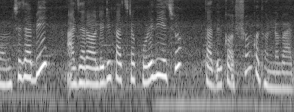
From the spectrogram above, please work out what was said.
পৌঁছে যাবে। আর যারা অলরেডি কাজটা করে দিয়েছ, তাদেরকে অসংখ্য ধন্যবাদ।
